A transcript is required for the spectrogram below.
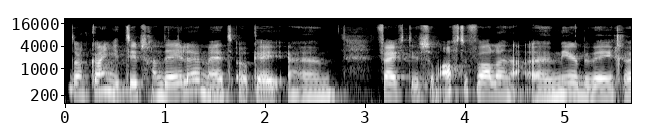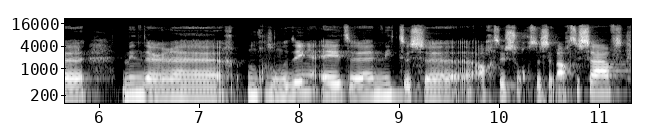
Dan kan je tips gaan delen met: oké, um, vijf tips om af te vallen. Nou, uh, meer bewegen, minder uh, ongezonde dingen eten. Niet tussen 8 uur s ochtends en 8 uur s avonds.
